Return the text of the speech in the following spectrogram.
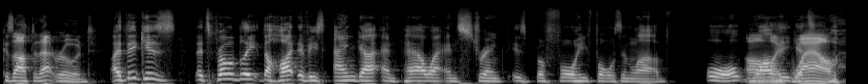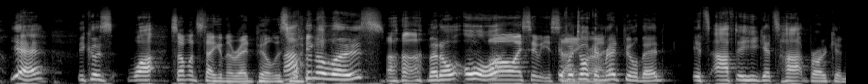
Because after that ruined. I think his it's probably the height of his anger and power and strength is before he falls in love or Oh while my, he gets wow. yeah because what Someone's taking the red pill this nothing week. to lose uh-huh. but or, or Oh, I see what you're saying. if we're talking right. red pill then it's after he gets heartbroken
